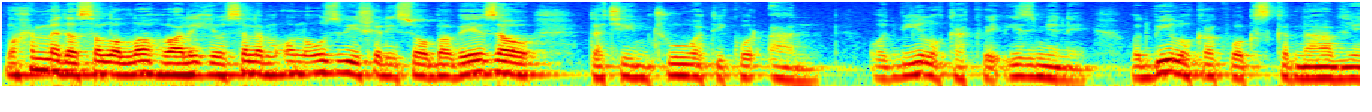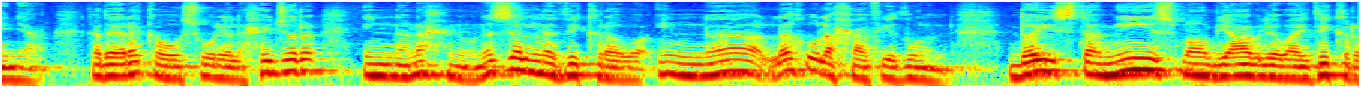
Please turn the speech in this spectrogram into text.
Muhammeda sallallahu alaihi wa sallam, on uzvišeni se obavezao da će im čuvati Kur'an od bilo kakve izmjene, od bilo kakvog skrnavljenja. Kada je rekao u suri Al-Hijr, inna nahnu nazalna zikra wa inna lahu lahafidhun. Doista mi smo objavili ovaj zikr,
